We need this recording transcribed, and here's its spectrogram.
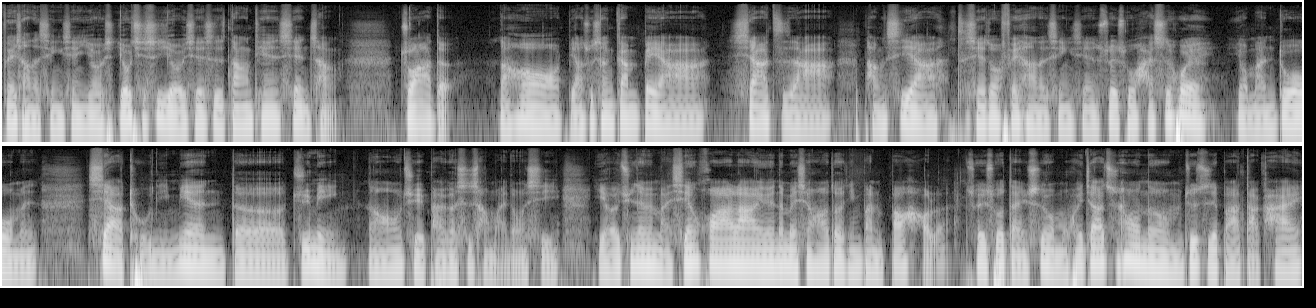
非常的新鲜，尤尤其是有一些是当天现场抓的，然后比方说像干贝啊。虾子啊、螃蟹啊，这些都非常的新鲜，所以说还是会有蛮多我们西雅图里面的居民，然后去派克市场买东西，也会去那边买鲜花啦，因为那边鲜花都已经帮你包好了，所以说等于是我们回家之后呢，我们就直接把它打开，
